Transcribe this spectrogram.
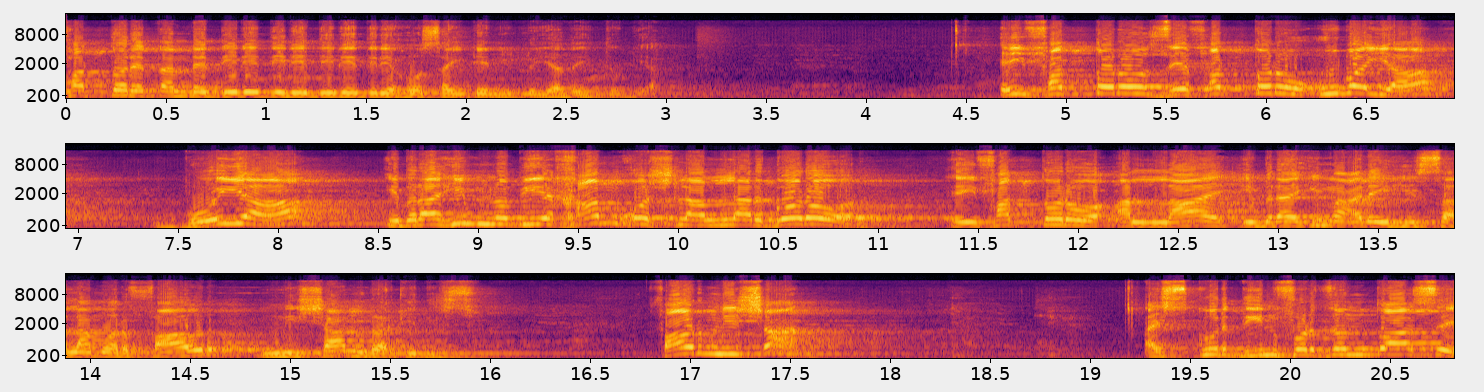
ফাত্তরে তান্ডে ধীরে ধীরে ধীরে ধীরে হো সাইডে লইয়া দিত গিয়া। এই ফাত্তরও, যে ফাত্তরও উবাইয়া বইয়া ইব্রাহিম নবী খাম কষলা আল্লাহর গরর। এই ফাত্তরও আল্লাহ ইব্রাহিম আলহি সালামর ফাউর নিশান রাখি দিস ফাউর নিশান। আজকুর দিন পর্যন্ত আছে।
